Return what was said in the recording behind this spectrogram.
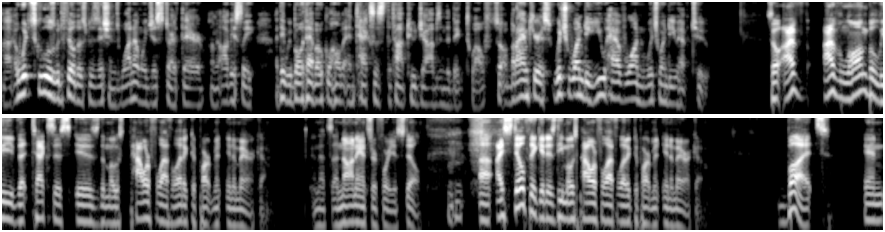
Uh, which schools would fill those positions? Why don't we just start there? I mean, obviously, I think we both have Oklahoma and Texas, the top two jobs in the Big Twelve. So, but I am curious, which one do you have one? Which one do you have two? So I've I've long believed that Texas is the most powerful athletic department in America, and that's a non-answer for you still. Mm-hmm. Uh, I still think it is the most powerful athletic department in America. But, and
